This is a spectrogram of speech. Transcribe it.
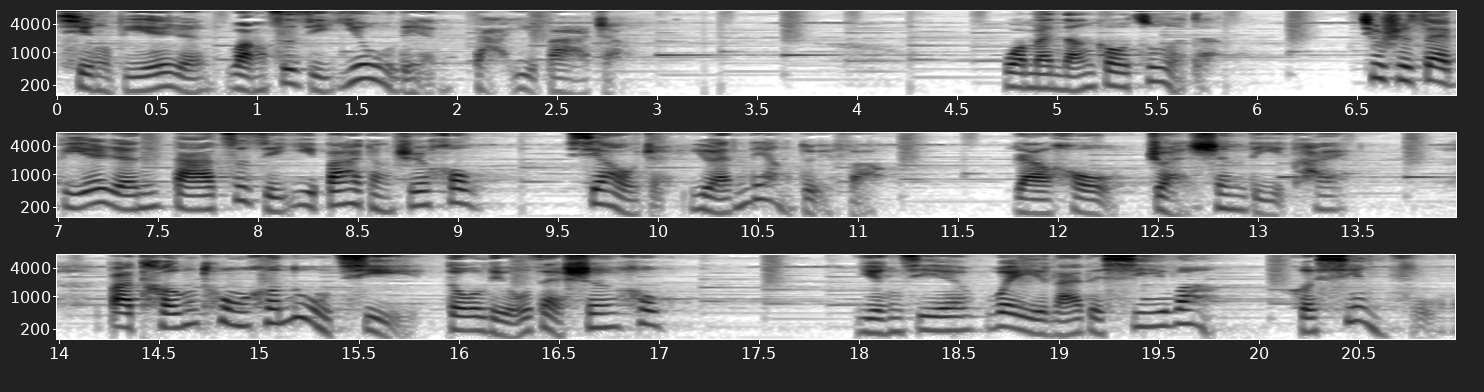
请别人往自己右脸打一巴掌。我们能够做的，就是在别人打自己一巴掌之后，笑着原谅对方，然后转身离开。把疼痛和怒气都留在身后，迎接未来的希望和幸福。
